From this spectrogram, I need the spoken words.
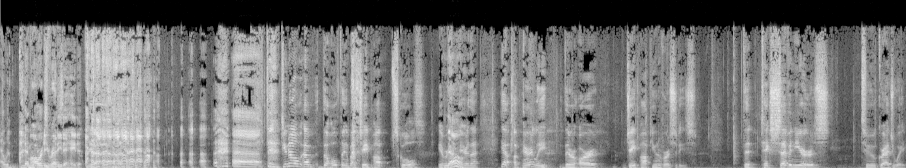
I would. I'm never already ready to hate it. Do you know um, the whole thing about J-pop schools? You ever No. hear that? Yeah, apparently there are J-pop universities that take seven years to graduate,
